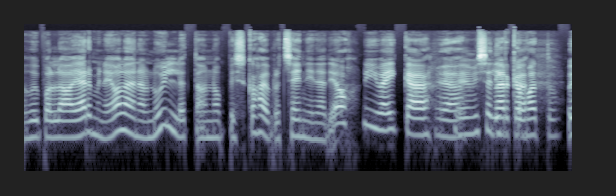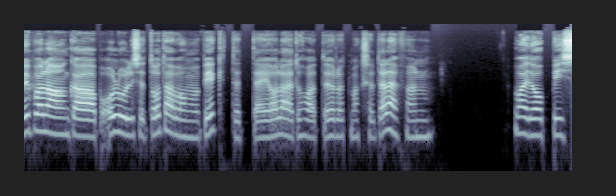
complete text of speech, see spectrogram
Võib-olla järgmine ei ole enam null, et ta on hoopis kaheprotsendine, et jah, nii väike, mis seal ikka. võib-olla on ka oluliselt odavam objekt, et ei ole tuhat eurot maksev telefon vaid hoopis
